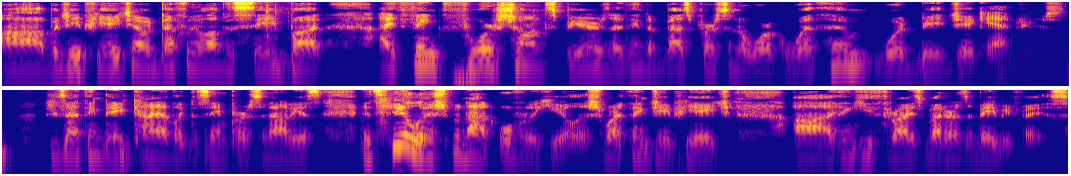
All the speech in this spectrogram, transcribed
Uh, but JPH, I would definitely love to see. But I think for Shawn Spears, I think the best person to work with him would be Jake Andrews. Because I think they kind of have like the same personality. It's, it's heelish, but not overly heelish. Where I think JPH, uh, I think he thrives better as a babyface.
